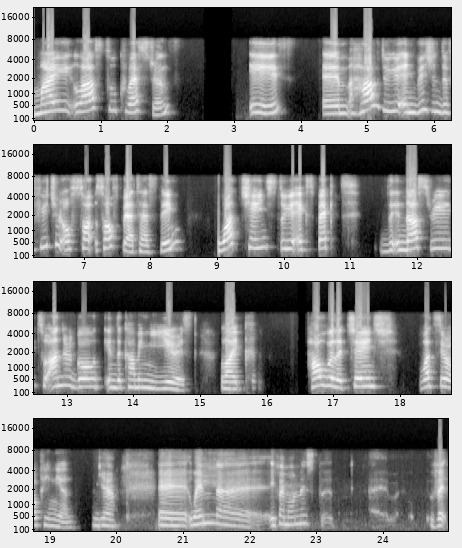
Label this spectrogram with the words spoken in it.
my last two questions is um, how do you envision the future of so- software testing? What change do you expect the industry to undergo in the coming years? Like, how will it change? What's your opinion? Yeah. Uh, well, uh, if I'm honest, the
